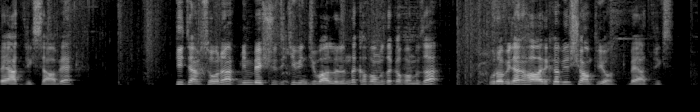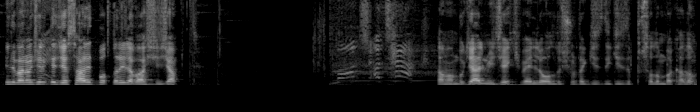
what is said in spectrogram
Beatrix abi. Hitem sonra 1500-2000 civarlarında kafamıza kafamıza vurabilen harika bir şampiyon Beatrix. Şimdi ben öncelikle cesaret botlarıyla başlayacağım. Tamam bu gelmeyecek. Belli oldu şurada gizli gizli pusalım bakalım.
